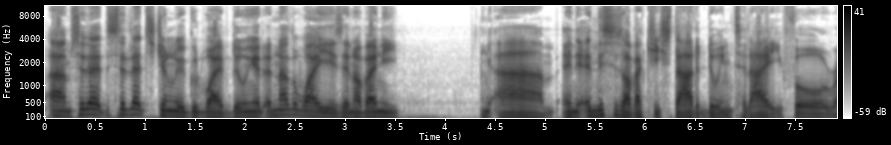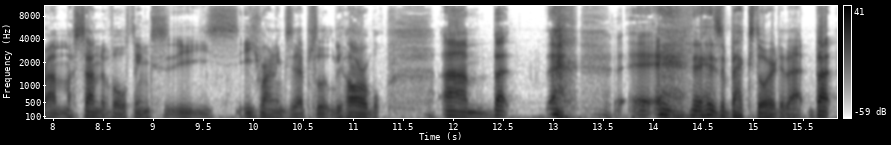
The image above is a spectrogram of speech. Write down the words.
Um, so that so that's generally a good way of doing it. Another way is, and I've only um, and and this is I've actually started doing today for um, my son of all things. He's he's running is absolutely horrible, um, but there's a backstory to that. But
